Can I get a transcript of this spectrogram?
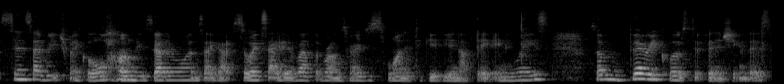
since I reached my goal on these other ones, I got so excited about the bronzer, I just wanted to give you an update anyways. So I'm very close to finishing this.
